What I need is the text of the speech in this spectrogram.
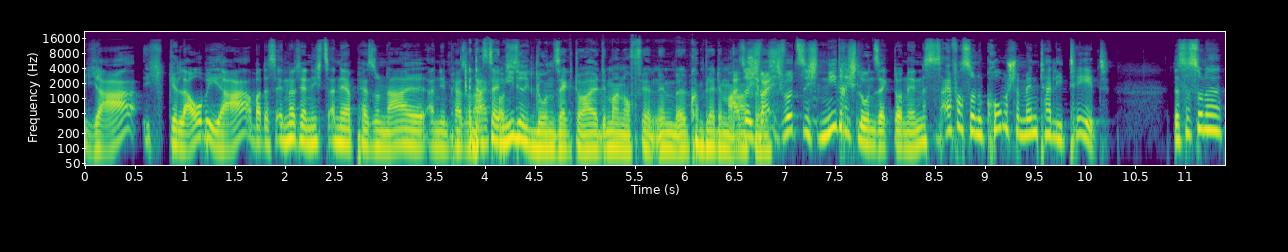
Ja, ich glaube ja, aber das ändert ja nichts an der Personal, an dem Personal. Dass der Niedriglohnsektor halt immer noch für, im, komplett im Arsch Also ich, weiß, ist. ich würde es nicht Niedriglohnsektor nennen. Das ist einfach so eine komische Mentalität. Das ist so eine,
